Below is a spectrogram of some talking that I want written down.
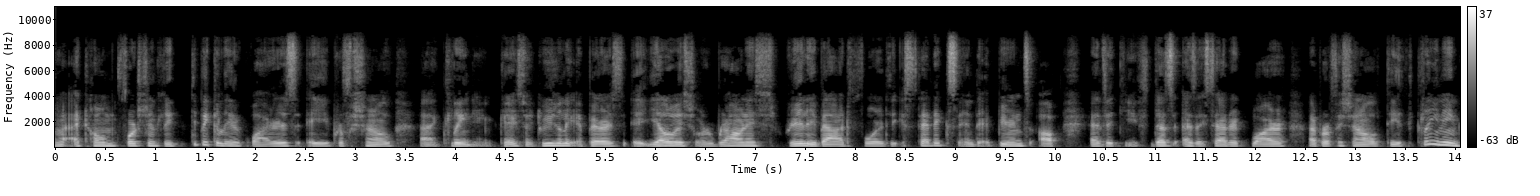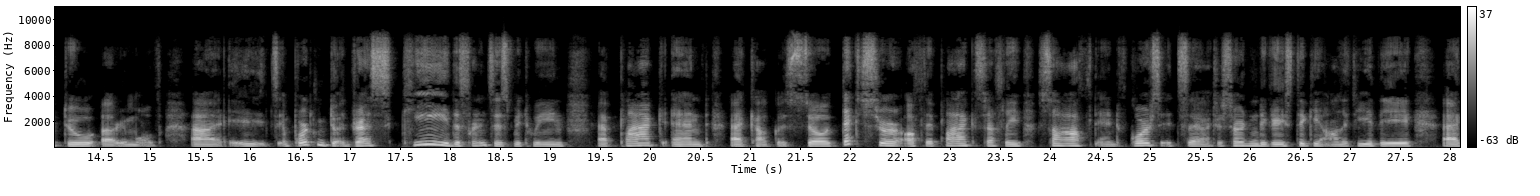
uh, at home. Fortunately, typically requires a professional uh, cleaning. Okay, so it usually appears uh, yellowish or brownish, really bad for the aesthetics and the appearance of uh, the teeth. Does, as I said, require a professional teeth cleaning to remove uh, it's important to address key differences between a plaque and a calculus. So texture of the plaque is roughly soft, and of course, it's uh, to a certain degree sticky on the teeth. The, uh,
